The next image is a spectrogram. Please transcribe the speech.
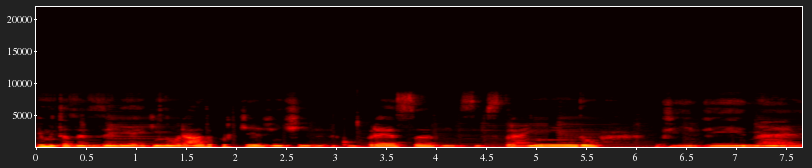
E muitas vezes ele é ignorado porque a gente vive com pressa, vive se distraindo, vive, né?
